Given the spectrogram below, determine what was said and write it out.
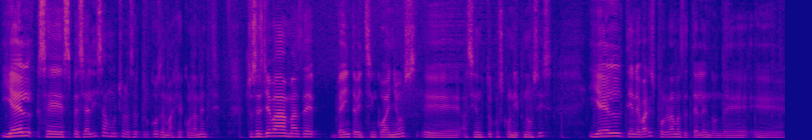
y él se especializa mucho en hacer trucos de magia con la mente. Entonces lleva más de 20, 25 años eh, haciendo trucos con hipnosis y él tiene varios programas de tele en donde eh,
